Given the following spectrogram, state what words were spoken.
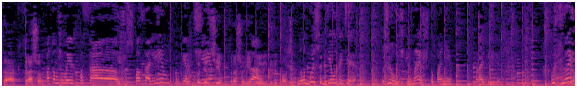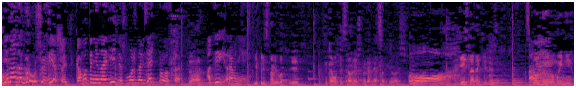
Так, хорошо. Потом же мы их поса- посолим, поперчим. Поперчим, хорошо, я Да. беру и перекладываю. Но вот больше, где вот эти жилочки, знаешь, чтобы они пробили. Вот, знаешь, Я не вот- надо грушу вешать. Кого ты ненавидишь, можно взять просто. Да. А ты равняй. И представляю, вот э, ты кого представляешь, когда мясо отбиваешь? О, Есть, да, такие люди? А. Сборную Румынии,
